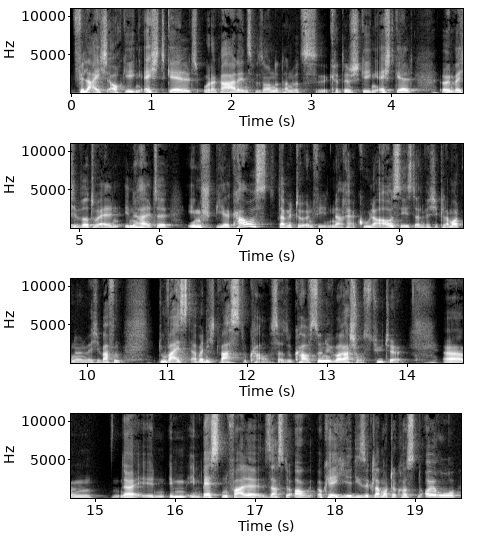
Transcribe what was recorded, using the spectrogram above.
vielleicht auch gegen Echtgeld oder gerade insbesondere, dann wird's kritisch, gegen Echtgeld irgendwelche virtuellen Inhalte im Spiel kaufst, damit du irgendwie nachher cooler aussiehst, irgendwelche Klamotten, irgendwelche Waffen. Du weißt aber nicht, was du kaufst. Also du kaufst so eine Überraschungstüte. Ähm, ne, im, Im besten Falle sagst du, oh, okay, hier diese Klamotte kosten Euro,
